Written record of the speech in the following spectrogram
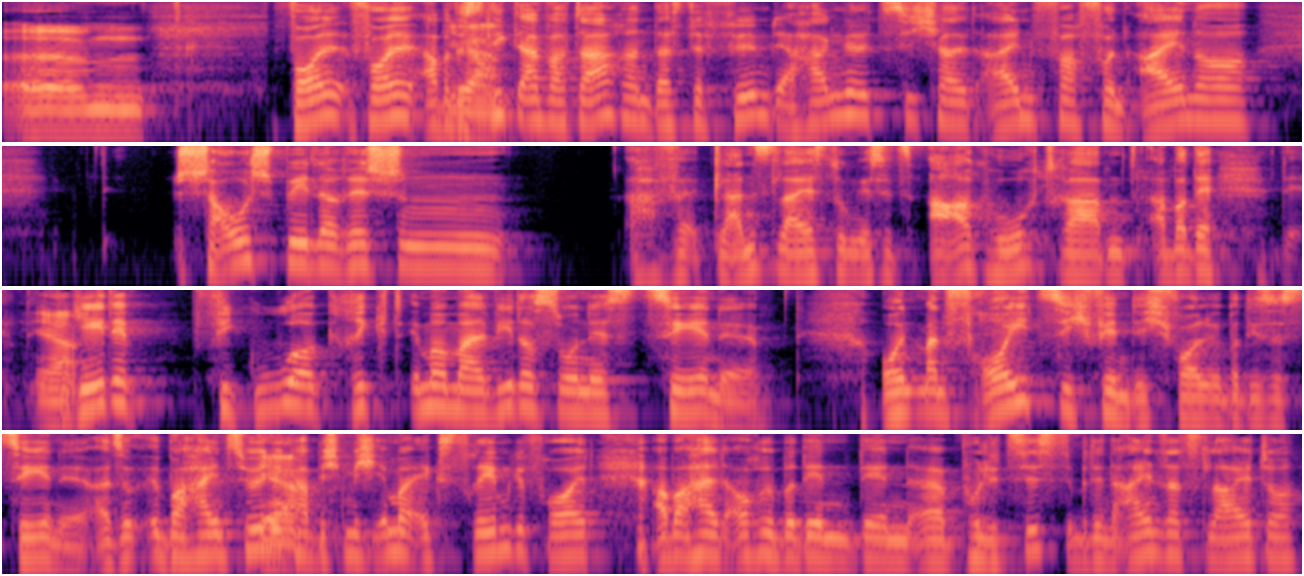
Ähm, voll, voll. Aber das ja. liegt einfach daran, dass der Film, der hangelt sich halt einfach von einer schauspielerischen ach, Glanzleistung ist jetzt arg hochtrabend, aber der, der ja. jede Figur kriegt immer mal wieder so eine Szene. Und man freut sich, finde ich, voll über diese Szene. Also über Heinz Hönig ja. habe ich mich immer extrem gefreut, aber halt auch über den, den äh, Polizist, über den Einsatzleiter,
